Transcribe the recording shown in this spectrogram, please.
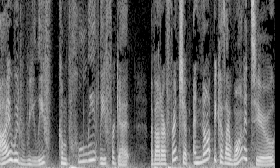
I would really f- completely forget about our friendship. And not because I wanted to,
